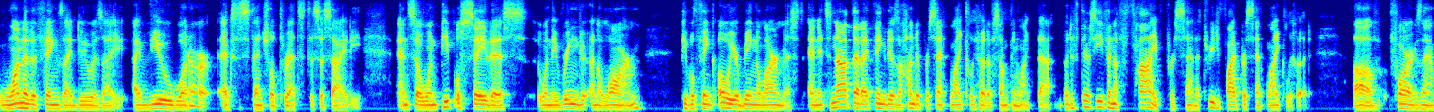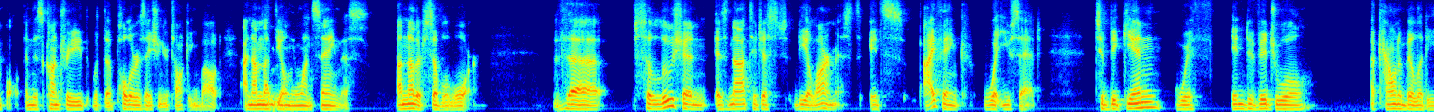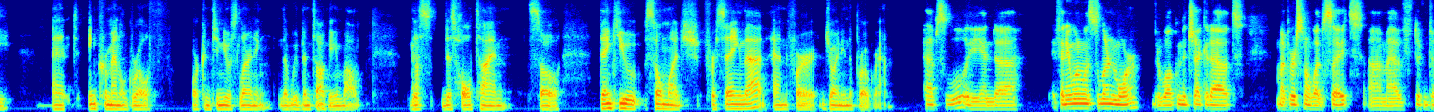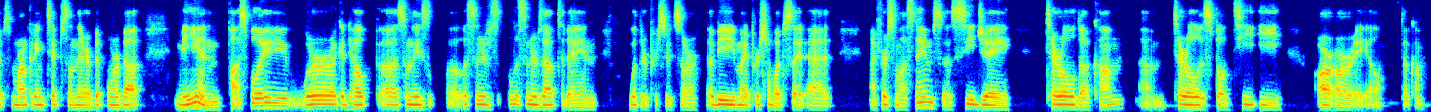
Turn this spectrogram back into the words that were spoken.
one of the things I do is I, I view what are existential threats to society. And so when people say this, when they ring an alarm, people think, oh, you're being alarmist. And it's not that I think there's a 100% likelihood of something like that. But if there's even a 5%, a 3 to 5% likelihood of, for example, in this country with the polarization you're talking about, and I'm not the mm-hmm. only one saying this, another civil war. The solution is not to just be alarmist. It's, I think, what you said, to begin with individual accountability and incremental growth or continuous learning that we've been talking about this this whole time. So thank you so much for saying that and for joining the program. Absolutely. And uh, if anyone wants to learn more, they're welcome to check it out my personal website. Um, I have different types of marketing tips on there, a bit more about me and possibly where I could help uh, some of these uh, listeners listeners out today and what their pursuits are. That would be my personal website at my first and last name, so cjterral.com. Um, Terral is spelled T E R R A L.com.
